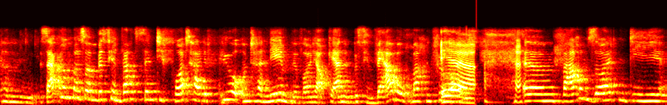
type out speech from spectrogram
Ähm, sag noch mal so ein bisschen, was sind die Vorteile für Unternehmen? Wir wollen ja auch gerne ein bisschen Werbung machen für ja. euch. Ähm, warum sollten die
